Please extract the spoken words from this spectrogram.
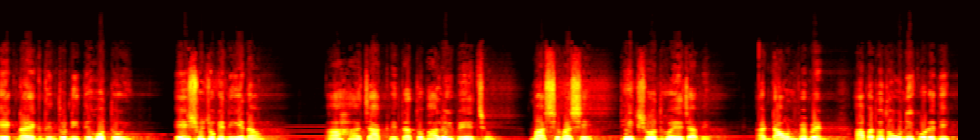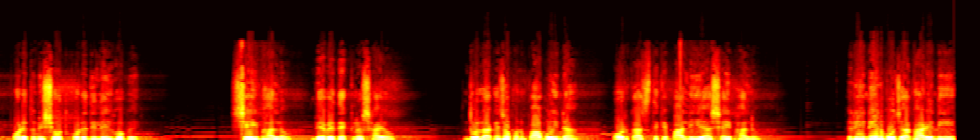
এক না একদিন তো নিতে হতোই। এই সুযোগে নিয়ে নাও। আহা, চাকরিটা তো ভালোই পেয়েছ। মাসে মাসে ঠিক শোধ হয়ে যাবে। আর ডাউন পেমেন্ট আপাতত উনি করে দিক, পরে তুমি শোধ করে দিলেই হবে। সেই ভালো, ভেবে দেখল সায়ক। দোলাকে যখন পাবই না, ওর কাছ থেকে পালিয়ে আসাই ভালো। ঋণের বোঝা ঘাড়ে নিয়ে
